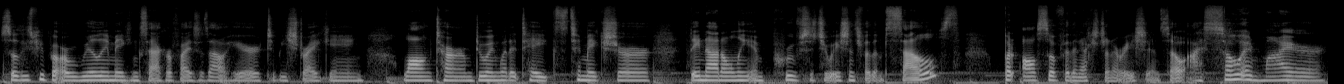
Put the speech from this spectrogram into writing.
So, these people are really making sacrifices out here to be striking long term, doing what it takes to make sure they not only improve situations for themselves, but also for the next generation. So I so admire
